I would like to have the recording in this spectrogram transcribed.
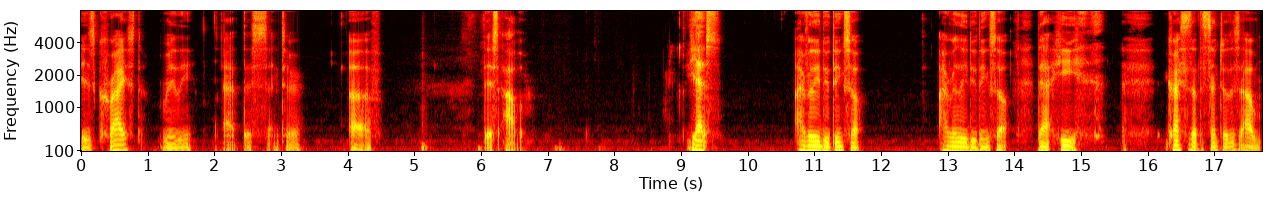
Is Christ really at the center of this album? Yes, I really do think so. I really do think so. That he, Christ is at the center of this album.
